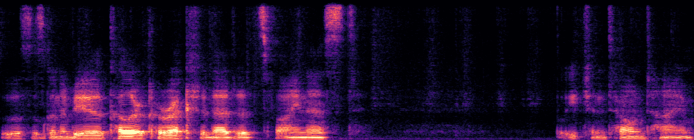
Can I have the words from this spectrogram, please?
So this is going to be a color correction at its finest. Bleach and tone time.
